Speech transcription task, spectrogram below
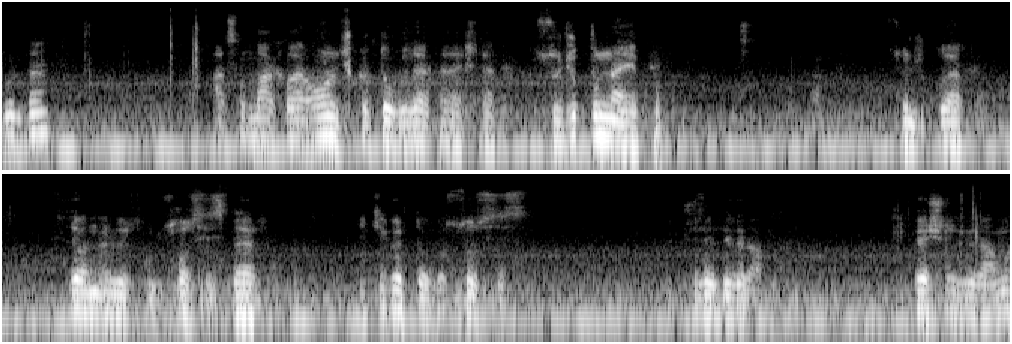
Buradan asıl markalar 13.49 arkadaşlar. Sucuk bunlar hep. Sucuklar size onları göstereyim. Sosisler 2.49 sosis 350 gram 500 gramı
